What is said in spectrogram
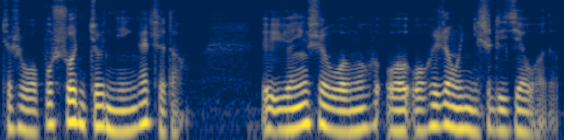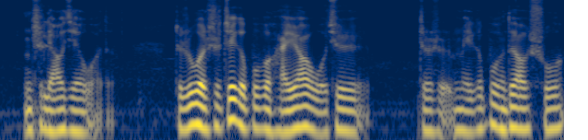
就是我不说你就你应该知道。原因是我们会我我会认为你是理解我的，你是了解我的。就如果是这个部分还要我去，就是每个部分都要说，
